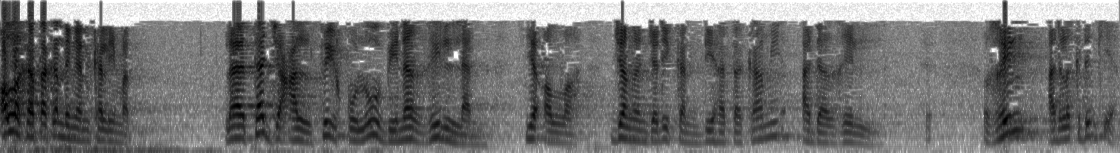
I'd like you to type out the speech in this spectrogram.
Allah katakan dengan kalimat, La taj'al fi qulubina ghillan. Ya Allah, jangan jadikan di hati kami ada ghil. Ghil adalah kedengkian.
